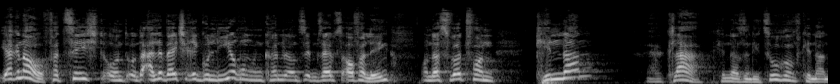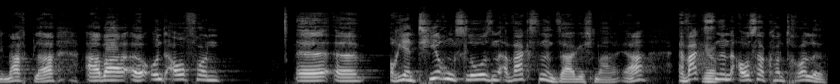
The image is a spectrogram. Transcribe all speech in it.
ja genau, Verzicht und, und alle, welche Regulierungen können wir uns eben selbst auferlegen und das wird von Kindern ja klar, Kinder sind die Zukunft, Kinder an die Macht, bla. Aber äh, und auch von äh, äh, orientierungslosen Erwachsenen, sage ich mal. Ja, Erwachsenen ja. außer Kontrolle,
